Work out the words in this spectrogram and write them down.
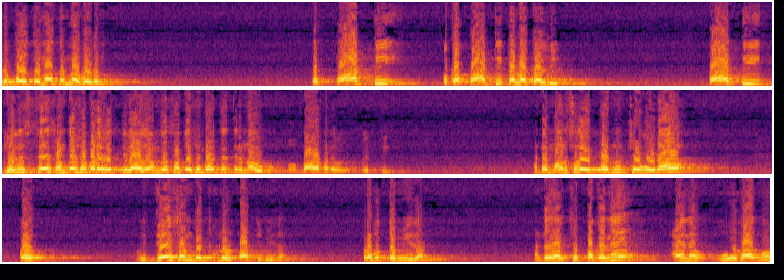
ఓడిపోతే మాత్రం నవ్వడం. పార్టీ ఒక పార్టీ కన్నతల్లి పార్టీ గెలిస్తే సంతోషపడే వ్యక్తి కాదు. అందులో సంతోషపడితే తిరిగి నవ్వు బాధపడే వ్యక్తి. అంటే మనసులో ఎప్పటి నుంచో కూడా ఒక విద్వేషం పెట్టుకున్నాడు పార్టీ మీద ప్రభుత్వం మీద. అంటే చెప్పకనే ఆయన ఊహకు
